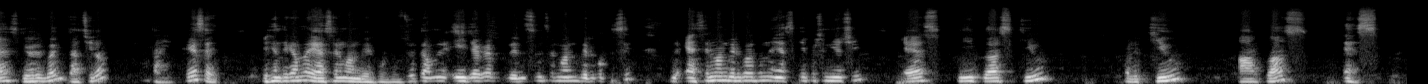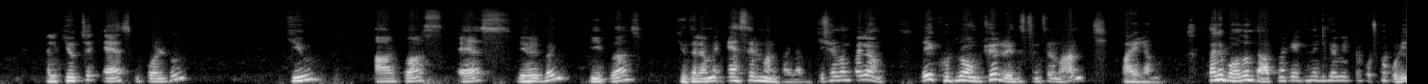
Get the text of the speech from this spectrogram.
S divided by যা ছিল তাই, ঠিক আছে? এখান থেকে আমরা এস এর মান বের করব। যেহেতু আমরা এই জায়গায় রেজিস্ট্যান্স এর মান বের করতেছি এস এর মান বের করার জন্য এস কে পাশে নিয়ে আসি। এস পি প্লাস কিউ তাহলে কিউ আর প্লাস এস তাহলে কি হচ্ছে? S equal to Q R plus S divide by P plus Q তাহলে আমরা এস এর মান পাইলাম। কিসের মান পাইলাম? এই ক্ষুদ্র অংশের রেজিস্ট্যান্সের মান পাইলাম। তাহলে বলুন তো, আপনাকে এখানে যদি আমি একটা প্রশ্ন করি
